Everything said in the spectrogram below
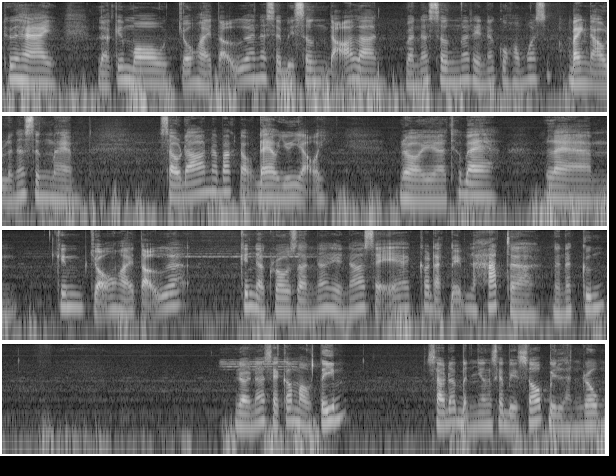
Thứ hai là cái mô chỗ hoại tử á, nó sẽ bị sưng đỏ lên và nó sưng á, thì nó cũng không có ban đầu là nó sưng mềm sau đó nó bắt đầu đau dữ dội. Rồi à, thứ ba là cái chỗ hoại tử á cái necrosion á, thì nó sẽ có đặc điểm là hard là nó cứng. Rồi nó sẽ có màu tím sau đó bệnh nhân sẽ bị sốt bị lạnh run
